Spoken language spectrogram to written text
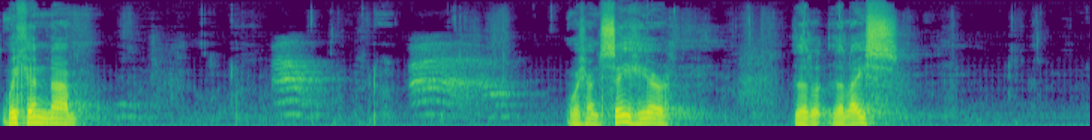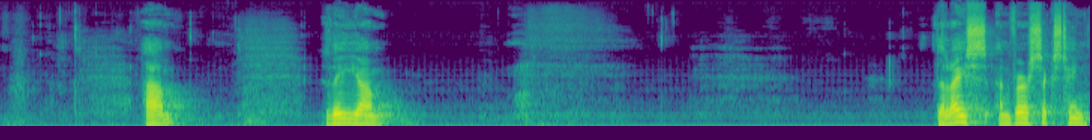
We can. Um, we can see here the, the lice. Um, the um, the lice in verse 16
